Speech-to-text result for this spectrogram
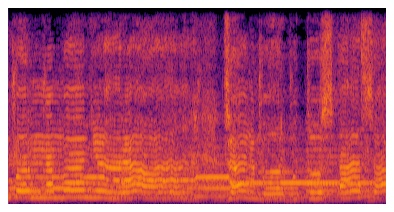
Jangan pernah menyerah, jangan berputus asa.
